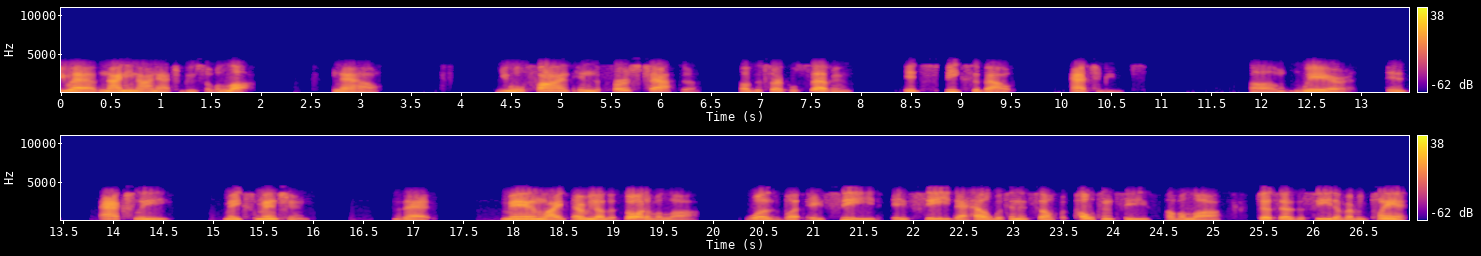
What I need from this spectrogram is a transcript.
you have 99 attributes of Allah. Now, you will find in the first chapter of the Circle 7, it speaks about attributes, um, where it actually makes mention that man, like every other thought of Allah, was but a seed, a seed that held within itself the potencies of Allah, just as the seed of every plant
